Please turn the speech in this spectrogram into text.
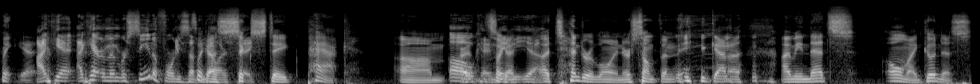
yeah. I can't. I can't remember seeing a It's forty-seven like a dollar steak. six steak pack. Um, Oh, okay, It's like maybe, a, yeah. a tenderloin or something. You gotta. I mean, that's. Oh my goodness.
